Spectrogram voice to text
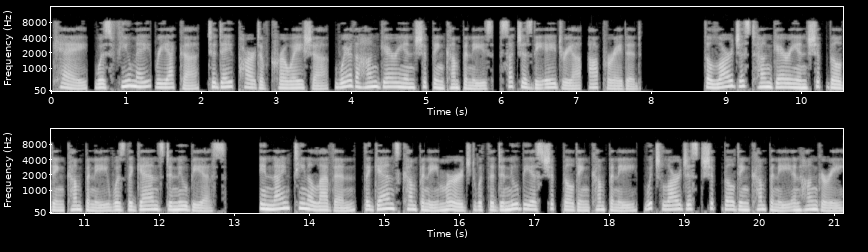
K, was Fiume Rijeka, today part of Croatia, where the Hungarian shipping companies, such as the Adria, operated. The largest Hungarian shipbuilding company was the Ganz Danubius. In 1911, the Ganz Company merged with the Danubius Shipbuilding Company, which largest shipbuilding company in Hungary.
